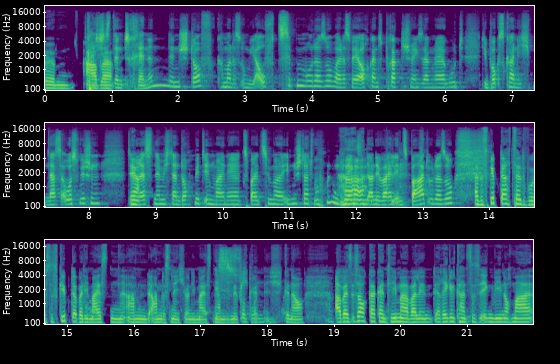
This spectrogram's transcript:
Ähm, Kann ich das denn trennen, den Stoff? Kann man das irgendwie aufzippen oder so? Weil das wäre ja auch ganz praktisch, wenn ich sage, naja gut, die Box kann ich nass auswischen, den ja. Rest nehme ich dann doch mit in meine zwei Zimmer Innenstadtwohnung, hänge sie dann eine Weile ins Bad oder so. Also es gibt Dachzelte, wo es das gibt, aber die meisten haben, haben das nicht und die meisten ist haben die Möglichkeit verbunden. nicht. Genau. Okay. Aber es ist auch gar kein Thema, weil in der Regel kannst du es irgendwie nochmal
